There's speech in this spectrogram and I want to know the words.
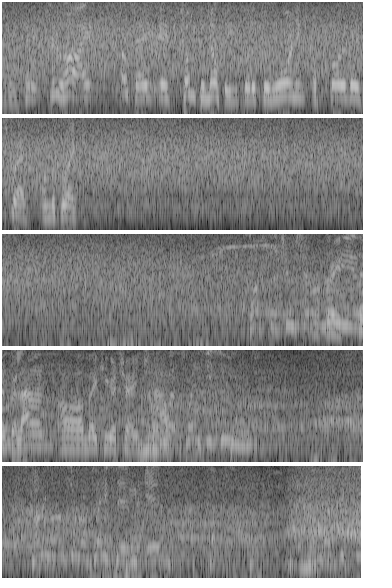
And he's hit it too high. Okay, it's come to nothing, but it's a warning of further threat on the break. Substitution on Agreed. The St. field. Milan are making a change now. Number now. 22. Coming on to replace him is number 68.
